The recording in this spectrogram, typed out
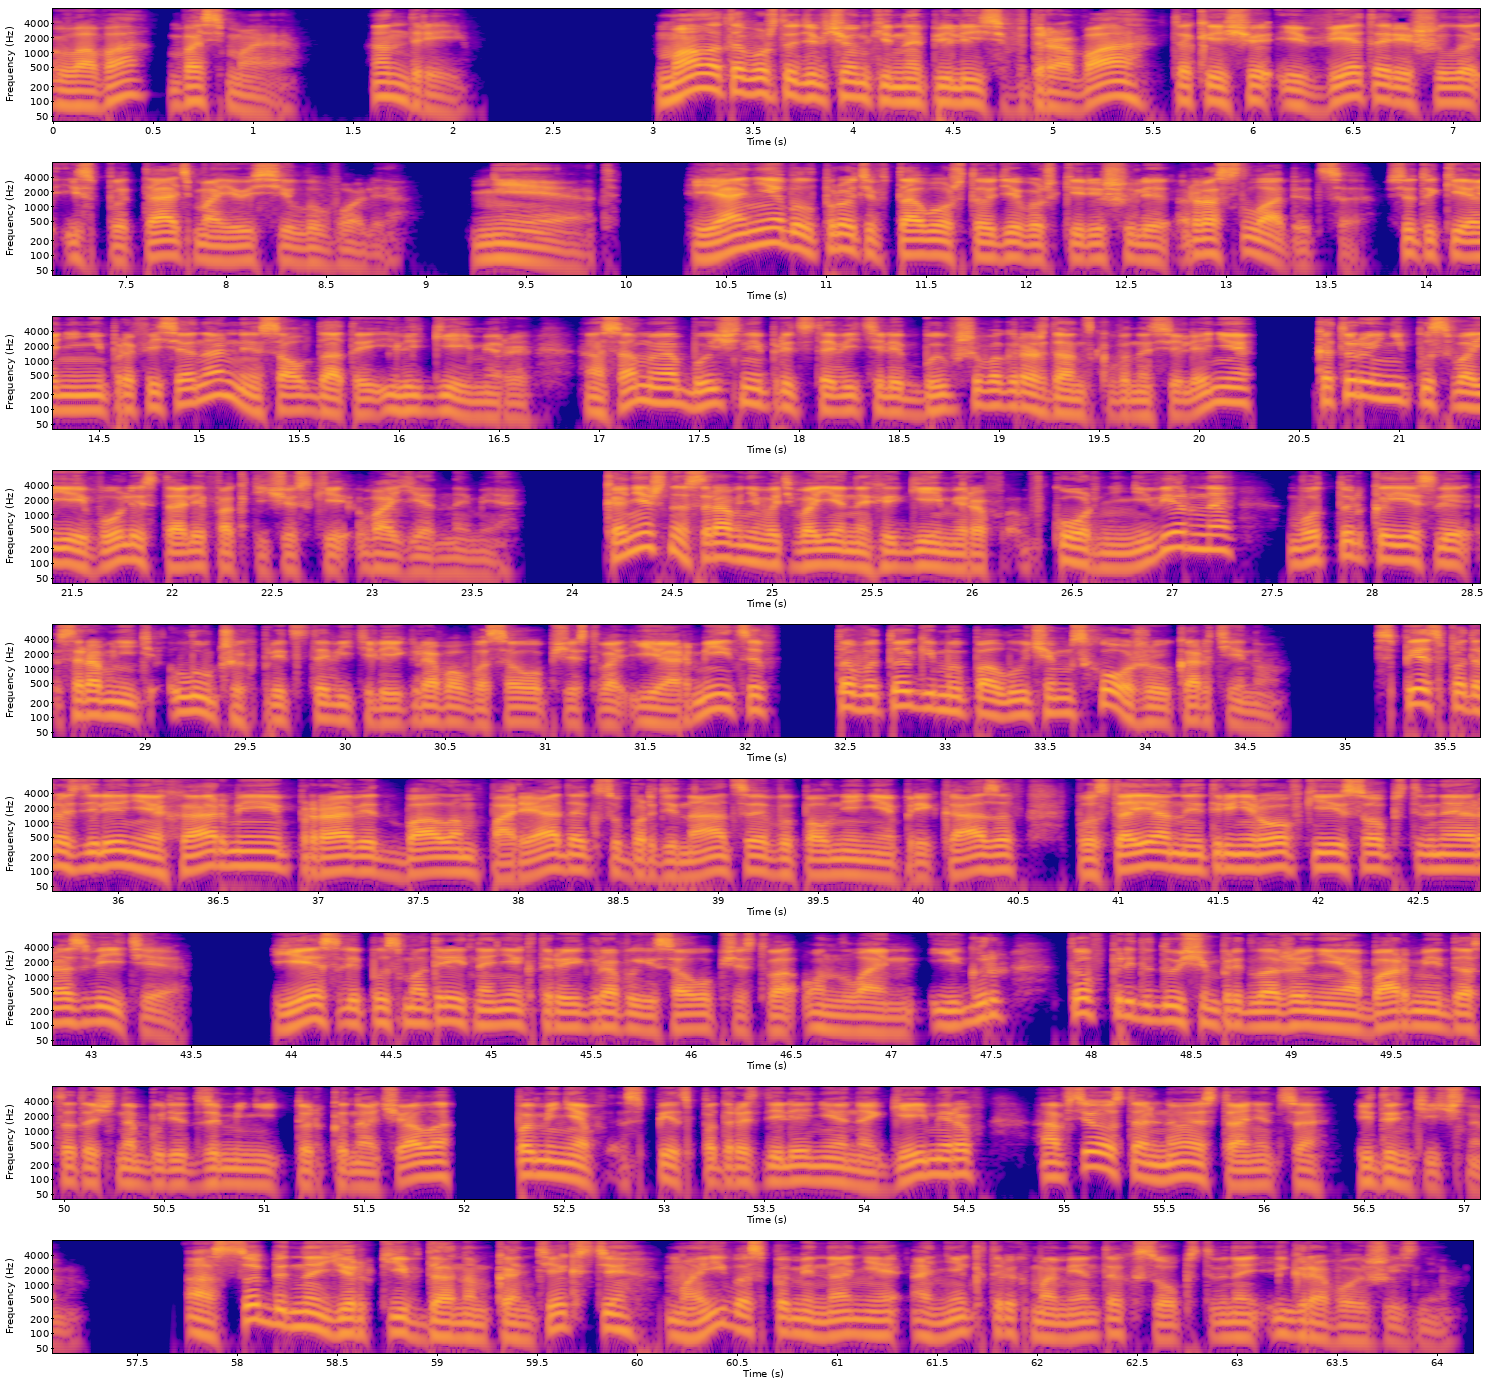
Глава 8. Андрей. Мало того, что девчонки напились в дрова, так еще и Вета решила испытать мою силу воли. Нет, я не был против того, что девушки решили расслабиться. Все-таки они не профессиональные солдаты или геймеры, а самые обычные представители бывшего гражданского населения, которые не по своей воле стали фактически военными. Конечно, сравнивать военных и геймеров в корне неверно, вот только если сравнить лучших представителей игрового сообщества и армейцев, то в итоге мы получим схожую картину. В спецподразделениях армии правит балом порядок, субординация, выполнение приказов, постоянные тренировки и собственное развитие. Если посмотреть на некоторые игровые сообщества онлайн-игр, то в предыдущем предложении об армии достаточно будет заменить только начало, поменяв спецподразделение на геймеров, а все остальное останется идентичным. Особенно ярки в данном контексте мои воспоминания о некоторых моментах собственной игровой жизни.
